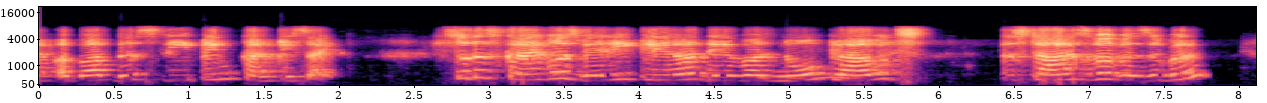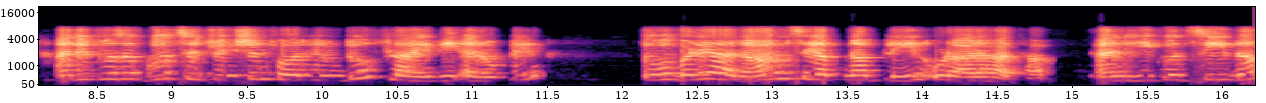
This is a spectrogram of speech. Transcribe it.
up above the sleeping countryside So the sky was very clear. There were no clouds. The stars were visible and it was a good situation for him to fly the aeroplane. तो वो बड़े आराम से अपना प्लेन उड़ा रहा था and he could see the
